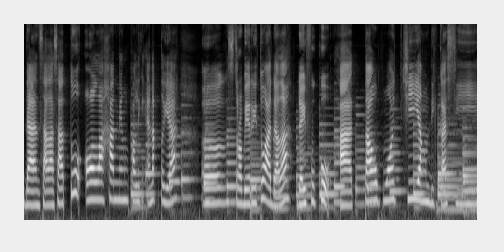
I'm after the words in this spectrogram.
Dan salah satu olahan yang paling enak tuh ya uh, strawberry itu adalah daifuku atau mochi yang dikasih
